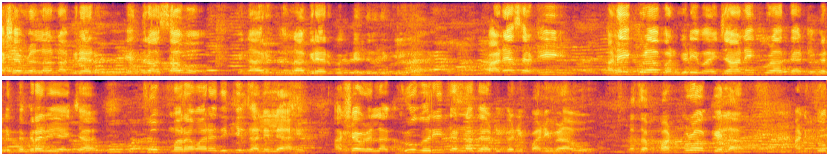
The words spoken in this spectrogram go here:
अशा वेळेला नागरी आरोग्य केंद्र असावं. की नागरी नागरी आरोग्य केंद्र देखील पाण्यासाठी अनेक वेळा भानगडी व्हायच्या अनेक वेळा त्या ठिकाणी तक्रारी यायच्या. खूप मारामाऱ्या देखील झालेल्या आहेत. अशा वेळेला घरोघरी त्यांना त्या ठिकाणी पाणी मिळावं. त्याचा पाठपुरावा केला. आणि तो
